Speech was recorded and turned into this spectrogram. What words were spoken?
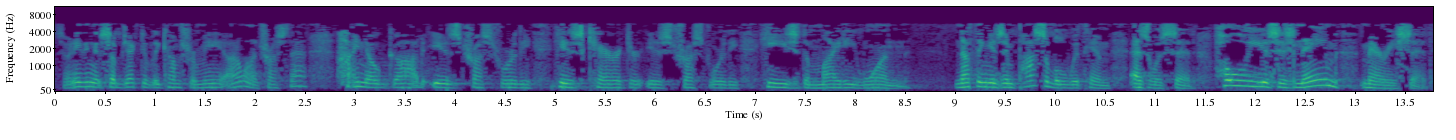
So anything that subjectively comes from me, I don't want to trust that. I know God is trustworthy. His character is trustworthy. He's the mighty one. Nothing is impossible with him, as was said. Holy is his name, Mary said.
